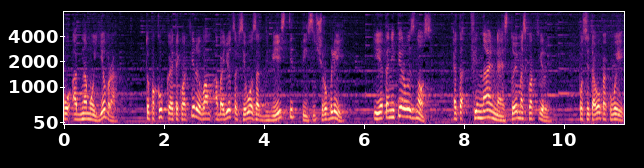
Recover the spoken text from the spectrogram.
по 1 евро, то покупка этой квартиры вам обойдется всего за 200 тысяч рублей. И это не первый взнос, это финальная стоимость квартиры. После того, как вы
